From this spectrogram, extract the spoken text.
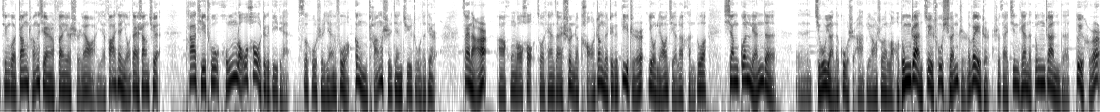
经过张成先生翻阅史料啊，也发现有待商榷。他提出红楼后这个地点似乎是严复更长时间居住的地儿，在哪儿啊？红楼后，昨天在顺着考证的这个地址，又了解了很多相关联的呃久远的故事啊。比方说，老东站最初选址的位置是在今天的东站的对河，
